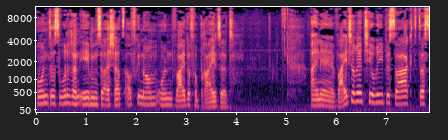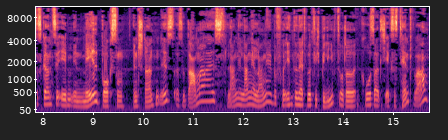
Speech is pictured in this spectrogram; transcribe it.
Und das wurde dann eben so als Scherz aufgenommen und weiter verbreitet. Eine weitere Theorie besagt, dass das Ganze eben in Mailboxen entstanden ist. Also damals, lange, lange, lange, bevor Internet wirklich beliebt oder großartig existent war,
